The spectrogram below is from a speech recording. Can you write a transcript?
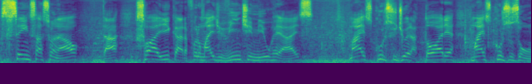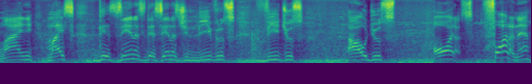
sensacional, tá? Só aí, cara, foram mais de 20 mil reais mais cursos de oratória, mais cursos online, mais dezenas e dezenas de livros, vídeos, áudios, horas, fora, né?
